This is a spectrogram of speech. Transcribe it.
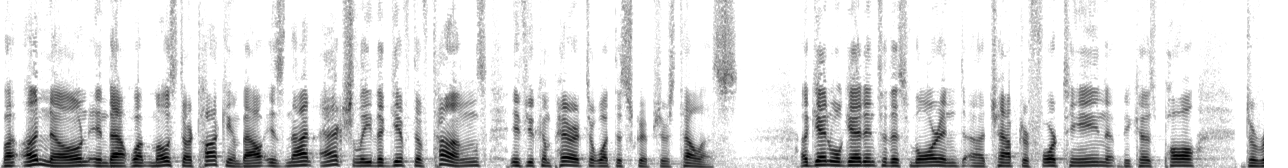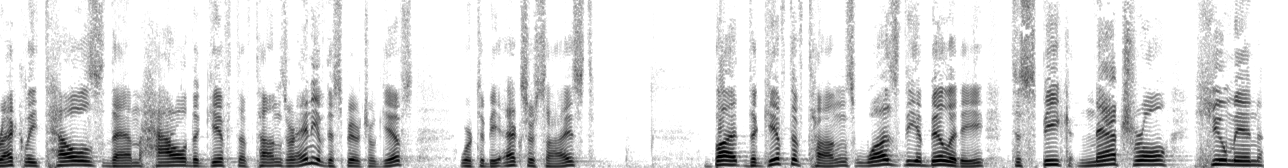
but unknown in that what most are talking about is not actually the gift of tongues if you compare it to what the scriptures tell us. Again, we'll get into this more in uh, chapter 14 because Paul directly tells them how the gift of tongues or any of the spiritual gifts were to be exercised. But the gift of tongues was the ability to speak natural human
